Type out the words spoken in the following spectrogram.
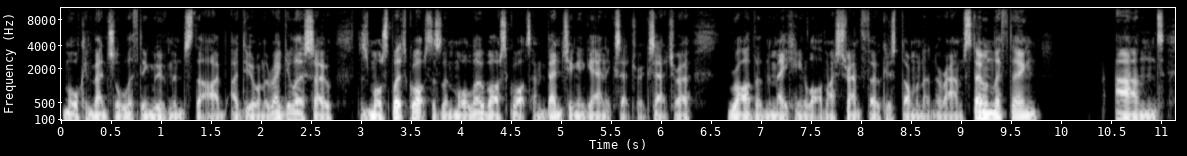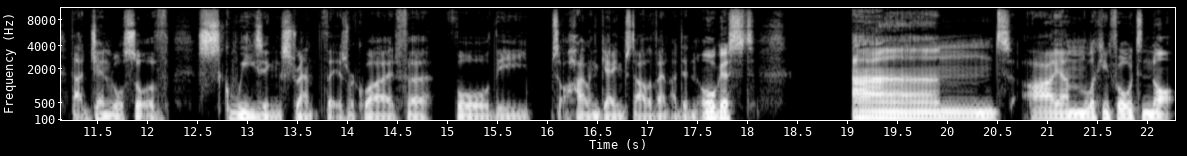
more conventional lifting movements that I, I do on the regular. So there's more split squats, there's more low bar squats, I'm benching again, etc., etc., rather than making a lot of my strength focus dominant around stone lifting and that general sort of squeezing strength that is required for for the sort of Highland Game style event I did in August. And I am looking forward to not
